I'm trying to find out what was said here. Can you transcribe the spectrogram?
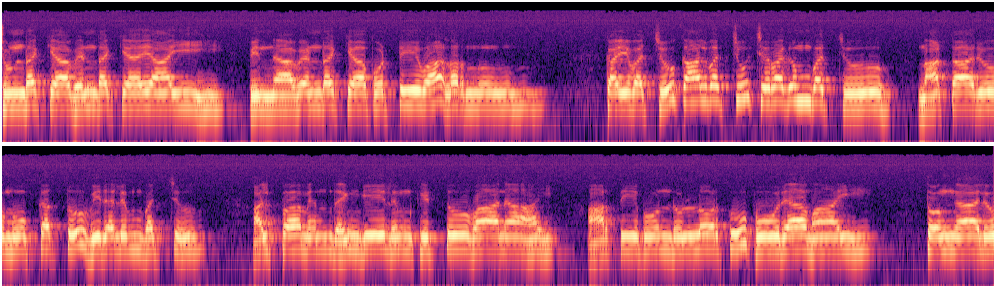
ചുണ്ടയ്ക്ക വെണ്ടയ്ക്കയായി പിന്നെ വെണ്ടയ്ക്ക പൊട്ടി വളർന്നു. കൈവച്ചു കാൽവച്ചു ചിറകും വച്ചു നാട്ടാരു മൂക്കത്തു വിരലും വച്ചു. അല്പമെന്തെങ്കിലും കിട്ടുവാനായി ആർത്തി പൂണ്ടുള്ളോർക്കു പൂരമായി. തൊങ്ങാലു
